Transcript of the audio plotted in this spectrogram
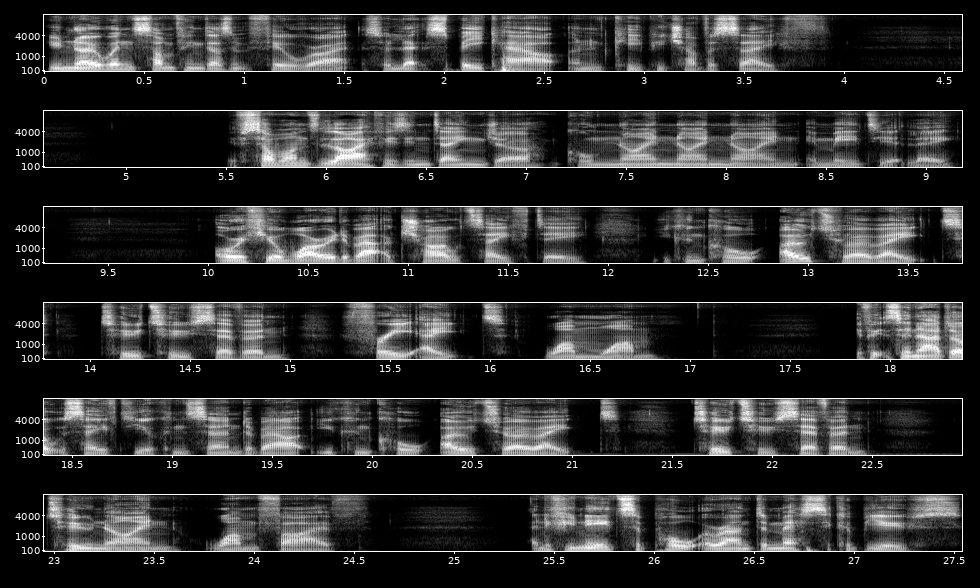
You know when something doesn't feel right, so let's speak out and keep each other safe. If someone's life is in danger, call 999 immediately. Or if you're worried about a child's safety, you can call 0208 227 3811. If it's an adult safety you're concerned about, you can call 0208 227 2915. And if you need support around domestic abuse,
